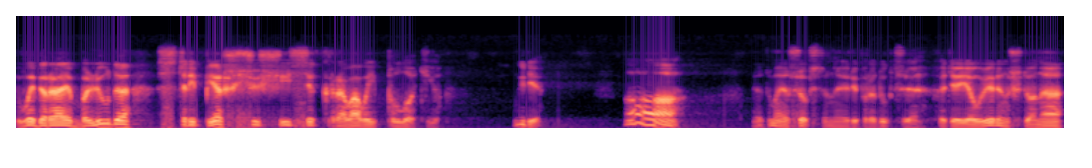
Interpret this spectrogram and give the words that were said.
выбирая блюдо с трепещущейся кровавой плотью. "Где?" "А, это моя собственная репродукция, хотя я уверен, что она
